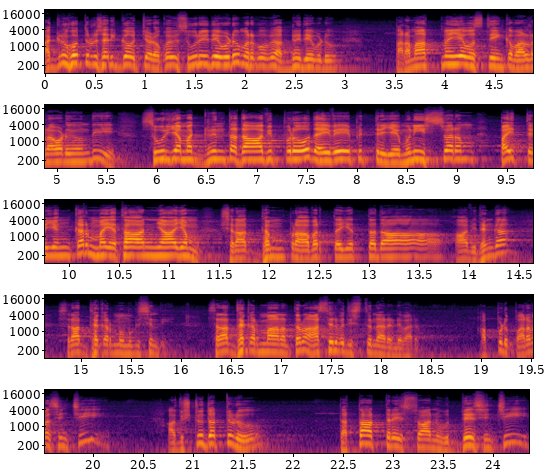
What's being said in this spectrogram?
అగ్నిహోత్రుడు సరిగ్గా వచ్చాడు. ఒకవి సూర్యదేవుడు మరొక అగ్నిదేవుడు. పరమాత్మయే వస్తే ఇంకా వాళ్ళు రావడం ఉంది. సూర్యమగ్నింతదా విప్రో దైవే పిత్రియే మునీశ్వరం పైత్రియం కర్మ యథాన్యాయం శ్రాద్ధం ప్రావర్తయత్తదా. ఆ విధంగా శ్రాద్ధకర్మ ముగిసింది. శ్రాద్ధకర్మానంతరం ఆశీర్వదిస్తున్నారండి వారు. అప్పుడు పరవశించి ఆ విష్ణుదత్తుడు దత్తాత్రేయ స్వామిని ఉద్దేశించి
